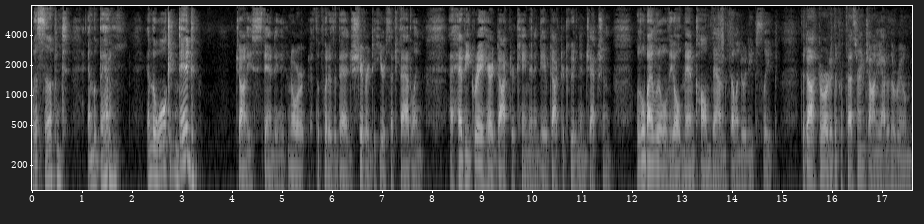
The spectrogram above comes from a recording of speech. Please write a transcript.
The serpent, and the baron, and the walking dead. Johnny, standing ignored at the foot of the bed, shivered to hear such babbling. A heavy, gray-haired doctor came in and gave Dr. Coote an injection. Little by little, the old man calmed down and fell into a deep sleep. The doctor ordered the professor and Johnny out of the room,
